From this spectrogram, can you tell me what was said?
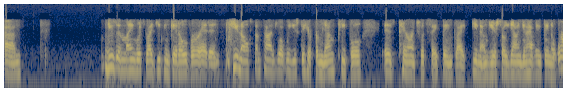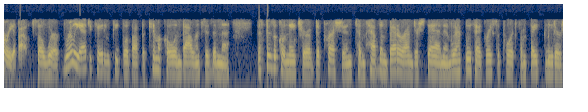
um, using language like you can get over it. And you know sometimes what we used to hear from young people is parents would say things like, you know, you're so young, you don't have anything to worry about. So we're really educating people about the chemical imbalances and the the physical nature of depression to have them better understand. And we've had great support from faith leaders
